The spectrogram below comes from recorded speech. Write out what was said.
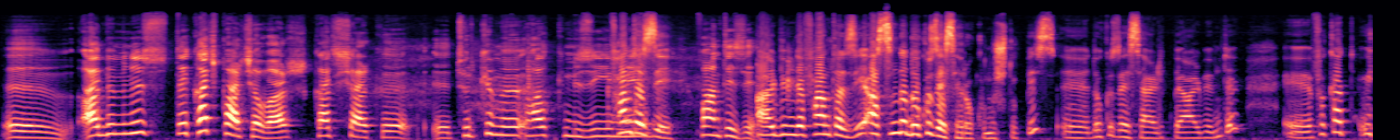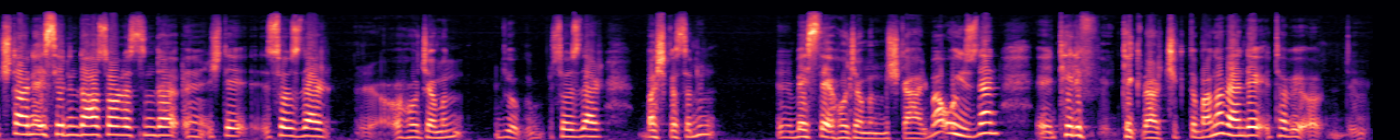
E, albümünüzde kaç parça var? Kaç şarkı? E, türkü mü, halk müziği mi? Fantazi. Fantezi. Albümde Fantazi. Aslında 9 eser okumuştuk biz. 9 eserlik bir albümdü. E, Fakat 3 tane eserin daha sonrasında e, işte sözler e, hocamın yok sözler başkasının e, beste hocamınmış galiba. O yüzden e, telif tekrar çıktı bana. Ben de tabii e,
